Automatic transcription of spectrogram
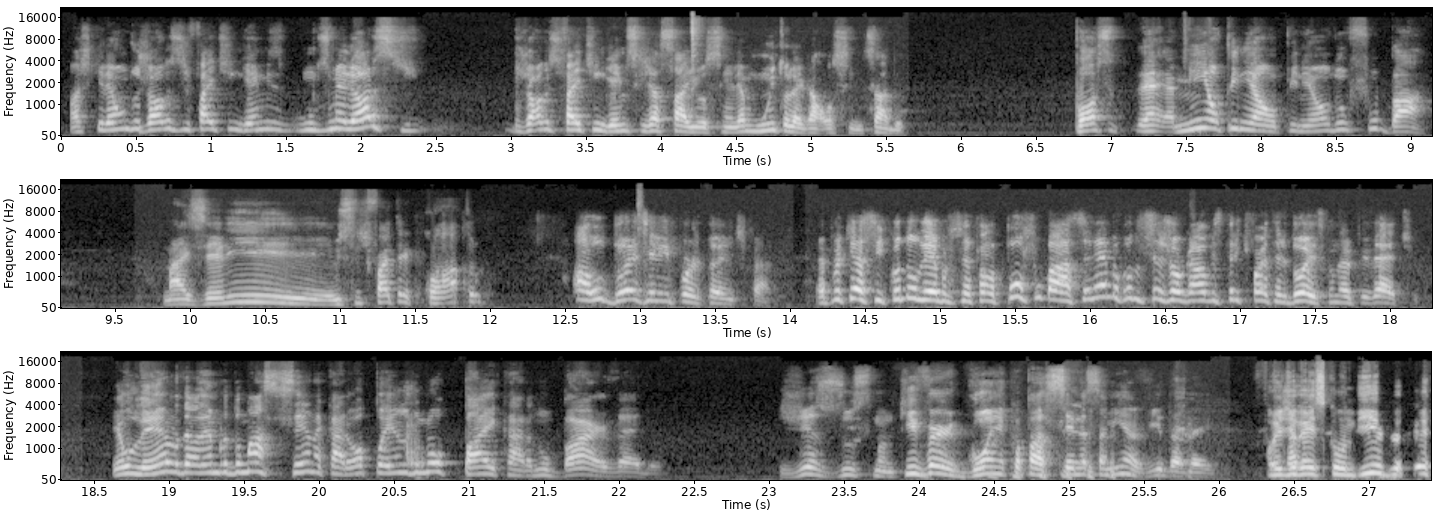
Acho que ele é um dos jogos de fighting games, um dos melhores jogos de fighting games que já saiu, assim. Ele é muito legal, assim, sabe? Posso. É minha opinião, a opinião do Fubá. Mas ele. O Street Fighter 4. Ah, o 2 ele é importante, cara. É porque assim, quando eu lembro, você fala, pô, Fubá, você lembra quando você jogava Street Fighter 2 quando era pivete? Eu lembro, eu lembro de uma cena, cara, eu apanhando do meu pai, cara, no bar, velho. Jesus, mano, que vergonha que eu passei nessa minha vida, velho. Foi jogar escondido?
